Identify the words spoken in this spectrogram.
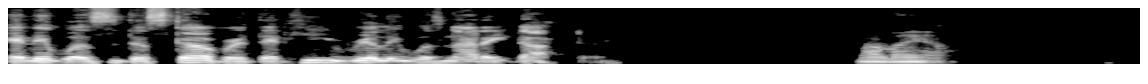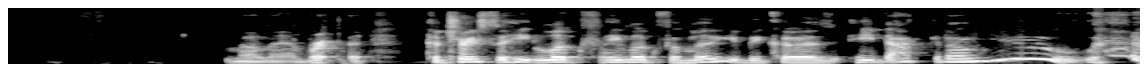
and it was discovered that he really was not a doctor. My lamb. My man, Br- uh, Katrina, he looked he looked familiar because he doctored on you.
